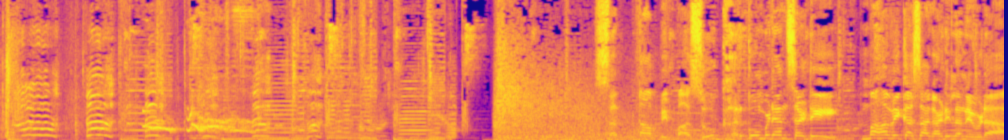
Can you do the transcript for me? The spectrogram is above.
सत्ता पिपासू घर कोंबड्यांसाठी महाविकास आघाडीला निवडा.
